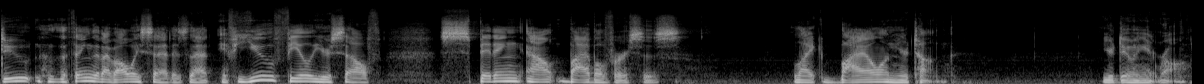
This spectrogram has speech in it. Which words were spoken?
Do the thing that I've always said is that if you feel yourself spitting out Bible verses like bile on your tongue, you're doing it wrong.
